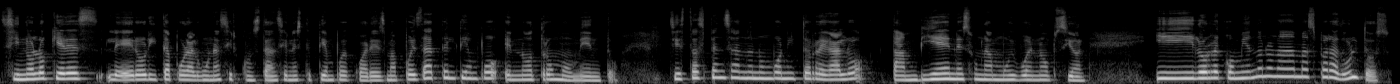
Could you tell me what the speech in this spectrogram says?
Si no lo quieres leer ahorita por alguna circunstancia en este tiempo de cuaresma, pues date el tiempo en otro momento. Si estás pensando en un bonito regalo, también es una muy buena opción. Y lo recomiendo no nada más para adultos,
